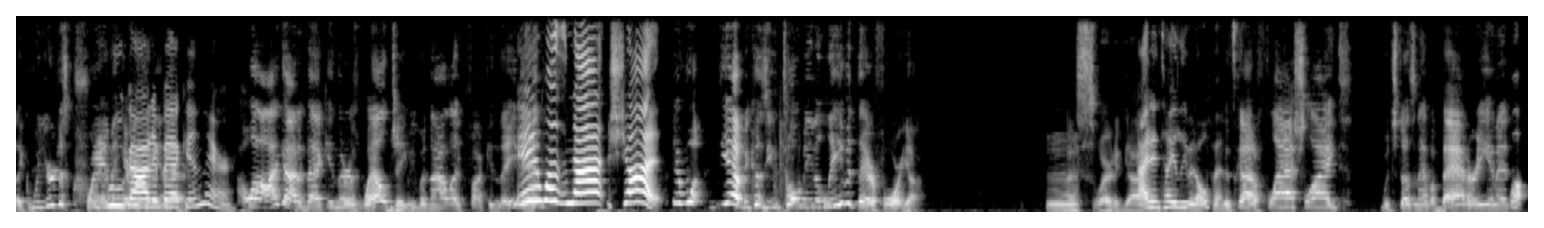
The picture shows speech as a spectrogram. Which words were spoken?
Like when you're just cramming. who got it back there. in there? Well, I got it back in there as well, Jamie, but not like fucking they did. It was not shut. It was yeah, because you told me to leave it there for you. I Mm, swear to God. I didn't tell you to leave it open. It's got a flashlight, which doesn't have a battery in it. well,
